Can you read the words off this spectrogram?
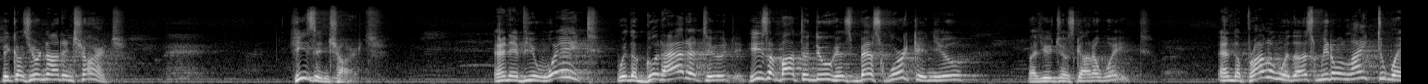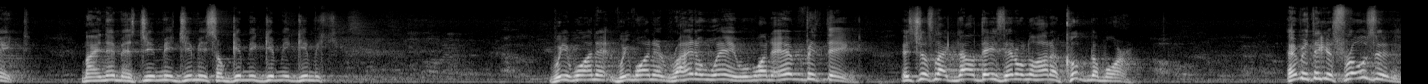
because you're not in charge. He's in charge. And if you wait with a good attitude, He's about to do His best work in you, but you just got to wait. And the problem with us, we don't like to wait. My name is Jimmy, Jimmy, so gimme, gimme, gimme. We want it, we want it right away. We want everything. It's just like nowadays they don't know how to cook no more. Everything is frozen.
